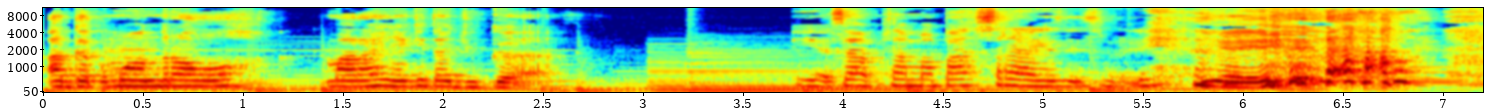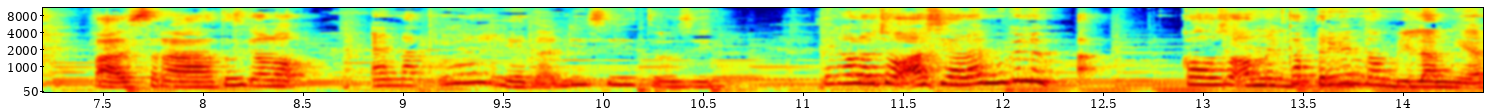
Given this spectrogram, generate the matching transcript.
agak mengontrol marahnya kita juga Iya sama, sama pasrah sih sebenarnya. Iya, iya. pasrah. Terus kalau enaknya ya tadi sih itu sih. Tapi kalau cowok Asia lain mungkin lebih, kalau soal makeup tadi kan kamu bilang ya.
